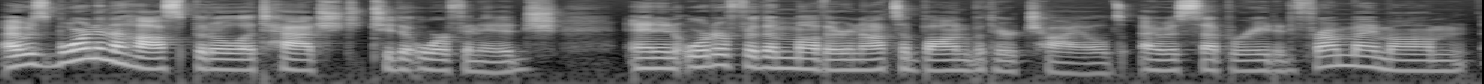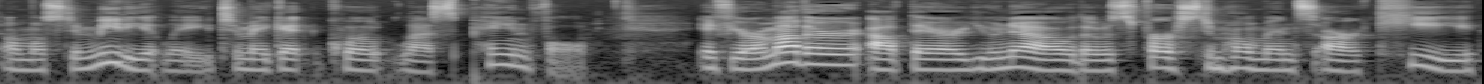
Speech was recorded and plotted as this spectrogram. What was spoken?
I was born in the hospital attached to the orphanage, and in order for the mother not to bond with her child, I was separated from my mom almost immediately to make it, quote, less painful. If you're a mother out there, you know those first moments are key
